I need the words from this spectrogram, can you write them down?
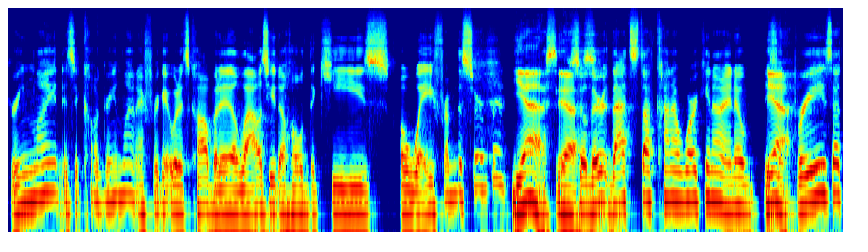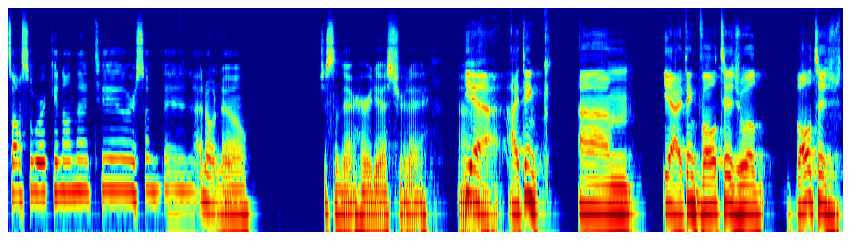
Green Light? Is it called Green Light? I forget what it's called, but it allows you to hold the keys away from the server. yes yes So there that stuff kind of working on. I know is Yeah. it Breeze that's also working on that too or something. I don't know. Just something I heard yesterday. Um, Yeah, I think um yeah, I think voltage will voltage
